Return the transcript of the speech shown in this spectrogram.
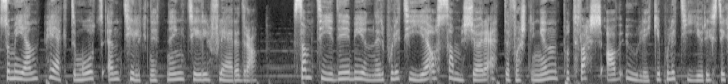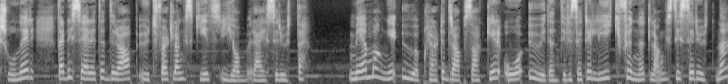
som igjen pekte mot en tilknytning til flere drap. Samtidig begynner politiet å samkjøre etterforskningen på tvers av ulike politijurisdiksjoner, der de ser etter drap utført langs Keiths jobbreiserute. Med mange uoppklarte drapssaker og uidentifiserte lik funnet langs disse rutene,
